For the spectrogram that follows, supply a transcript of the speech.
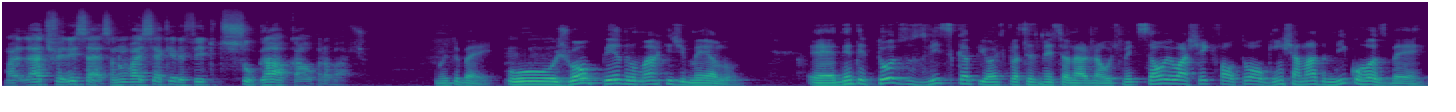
Mas a diferença é essa, não vai ser aquele efeito de sugar o carro para baixo. Muito bem. O João Pedro Marques de Mello. É, dentre todos os vice-campeões que vocês mencionaram na última edição, eu achei que faltou alguém chamado Nico Rosberg.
